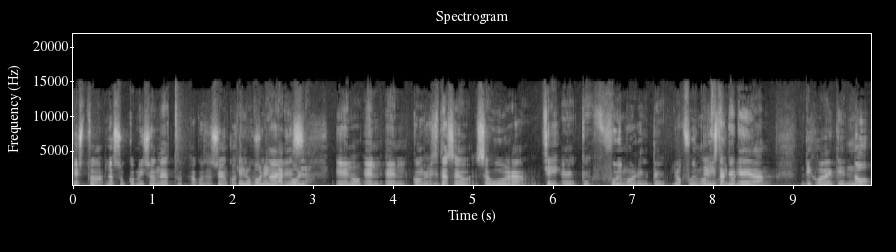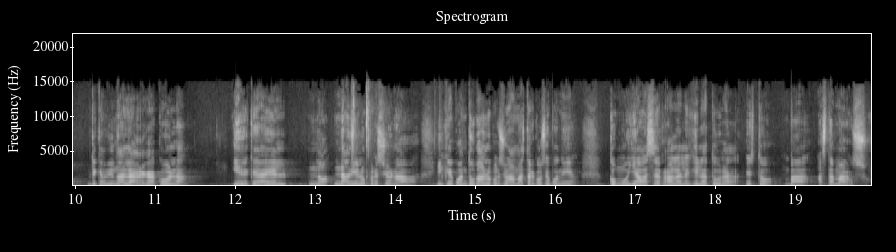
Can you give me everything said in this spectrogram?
Esto, la subcomisión de acusación Que lo pone en la cola. El, congresista Segura, eh, que fuimos, de los fuimoristas que quedan, dijo de que no, de que había una larga cola y de que a él no, nadie lo presionaba. Y que cuanto más lo presionaba, más terco se ponía. Como ya va a cerrar la legislatura, esto va hasta marzo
